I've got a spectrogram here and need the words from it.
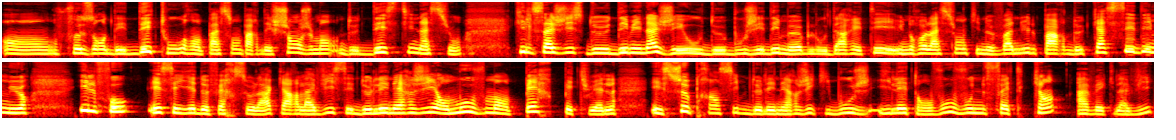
en faisant des détours, en passant par des changements de destination, qu'il s'agisse de déménager ou de bouger des meubles ou d'arrêter une relation qui ne va nulle part, de casser des murs. Il faut essayer de faire cela car la vie c'est de l'énergie en mouvement perpétuel. Et ce principe de l'énergie qui bouge, il est en vous, vous ne faites qu'un avec la vie.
